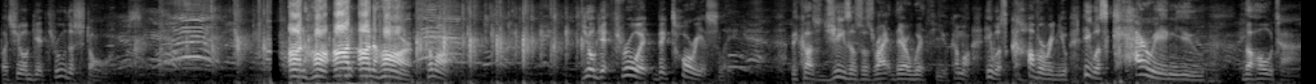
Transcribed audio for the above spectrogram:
But you'll get through the storms. Unhar- un- unharmed. Come on. You'll get through it victoriously because Jesus was right there with you. Come on. He was covering you, He was carrying you the whole time.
